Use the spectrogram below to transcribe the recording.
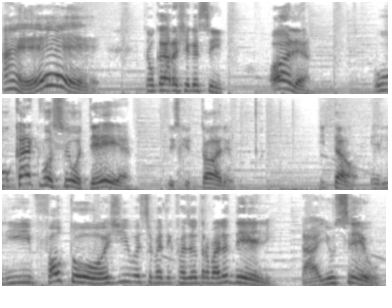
ah é? Então o cara chega assim, olha, o cara que você odeia do escritório, então, ele faltou hoje e você vai ter que fazer o trabalho dele, tá? E o seu?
